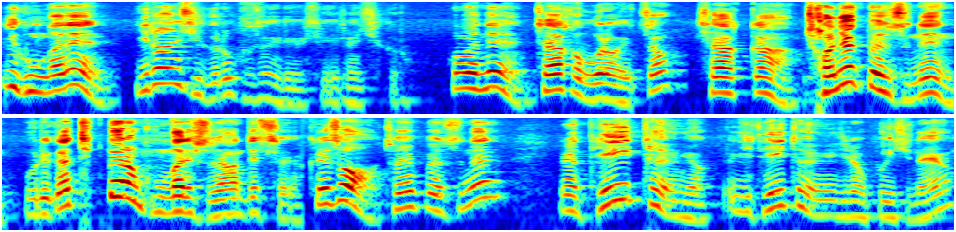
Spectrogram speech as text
이 공간은 이런 식으로 구성이 되어 있어요. 이런 식으로. 그러면은 제가 아까 뭐라고 했죠? 제가 아까 전역 변수는 우리가 특별한 공간에 저장됐어요. 그래서 전역 변수는 이런 데이터 영역, 여기 데이터 영역이라고 보이시나요?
